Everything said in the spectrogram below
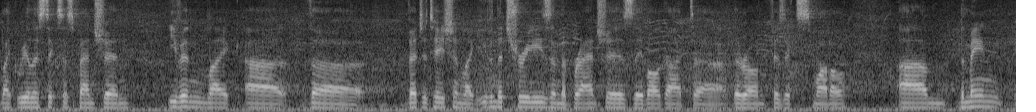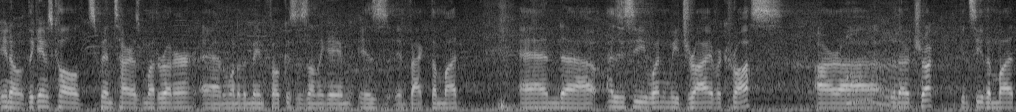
like realistic suspension, even like uh, the vegetation, like even the trees and the branches, they've all got uh, their own physics model. Um, the main, you know, the game's called Spintires MudRunner, and one of the main focuses on the game is, in fact, the mud. And uh, as you see, when we drive across our uh, with our truck, you can see the mud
